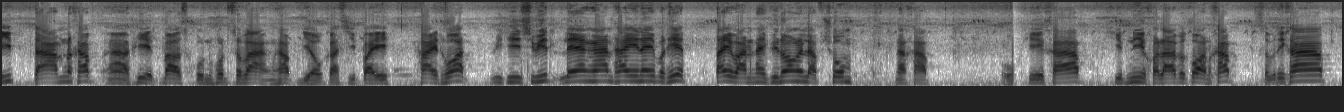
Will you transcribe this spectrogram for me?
ติดตามนะครับอ่าเพจบ้าวสกุลคนสว่างนะครับ เดี๋ยวกาสิไปถ่ายทอดวิถีชีวิตแรงงานไทยในประเทศไต้หวันให้พี่น้องได้รับชมนะครับ โอเคครับ คลิปนี้ขอลาไปก่อนครับ สวัสดีครับ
